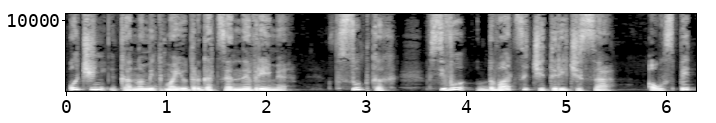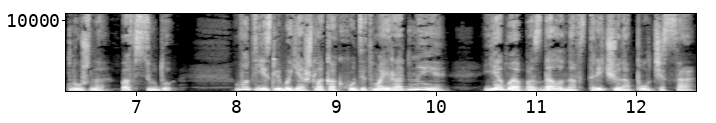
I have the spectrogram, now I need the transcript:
очень экономит мое драгоценное время. В сутках всего 24 часа, а успеть нужно повсюду. Вот если бы я шла, как ходят мои родные, я бы опоздала на встречу на полчаса.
